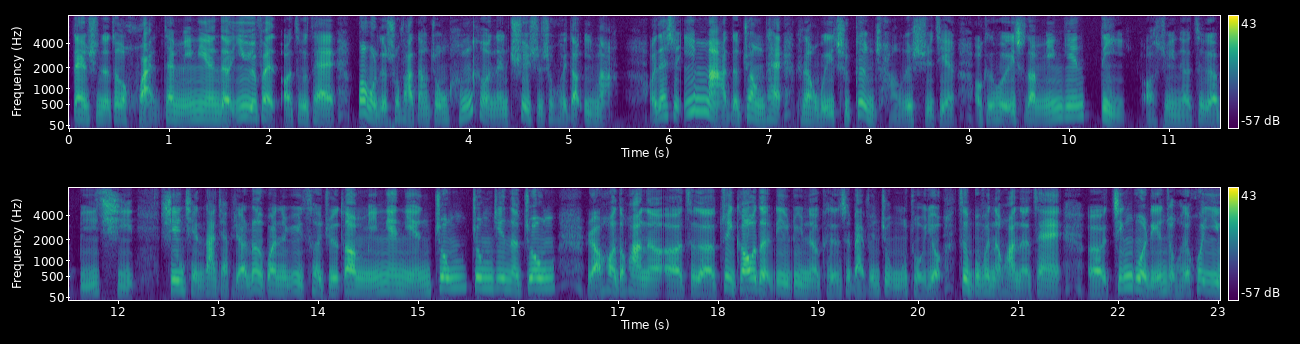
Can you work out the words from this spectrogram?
但是呢，这个缓在明年的一月份，啊、这个在鲍尔的说法当中，很可能确实是回到一码，哦、但是一码的状态可能要维持更长的时间，哦、可能会维持到明年底，哦，所以呢，这个比起先前大家比较乐观的预测，觉得到明年年中中间的中，然后的话呢，呃，这个最高的利率呢可能是百分之五左右。这部分的话呢，在呃经过联总会会议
